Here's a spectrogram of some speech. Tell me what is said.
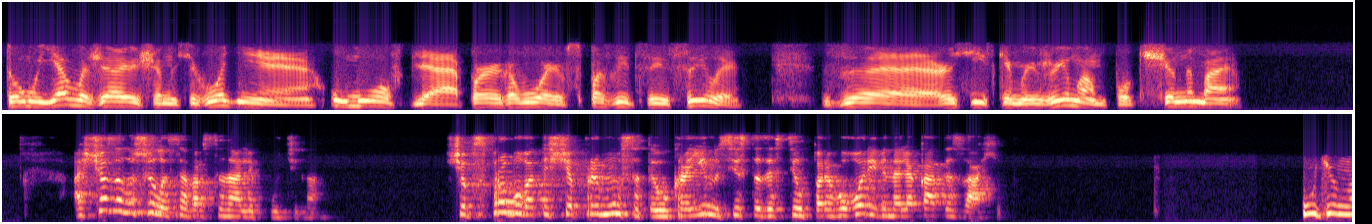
Тому я вважаю, що на сьогодні умов для переговорів з позиції сили з російським режимом поки що немає. А що залишилося в арсеналі Путіна? Щоб спробувати ще примусити Україну сісти за стіл переговорів і налякати Захід? Путін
